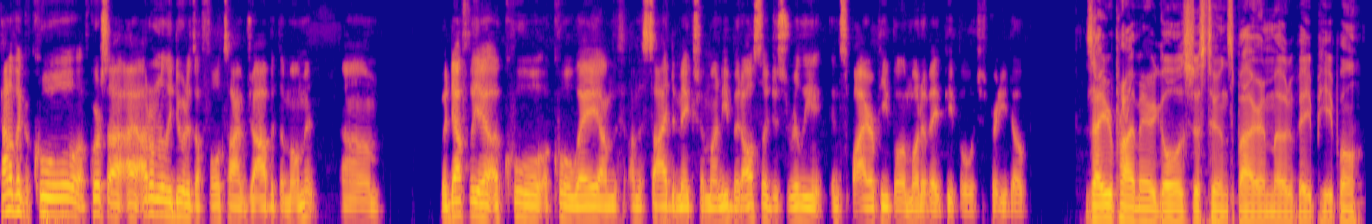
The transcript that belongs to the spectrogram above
kind of like a cool. Of course, I, I don't really do it as a full time job at the moment. Um, but definitely a, a, cool, a cool way on the, on the side to make some money, but also just really inspire people and motivate people, which is pretty dope. Is that your primary goal? Is just to inspire and motivate people?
